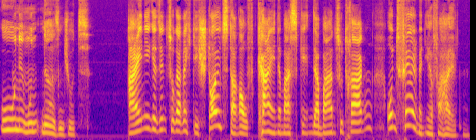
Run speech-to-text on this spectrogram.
ohne Mund-Nasenschutz. Einige sind sogar richtig stolz darauf, keine Maske in der Bahn zu tragen und filmen ihr Verhalten.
